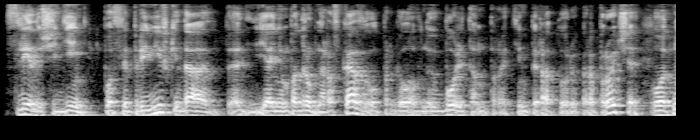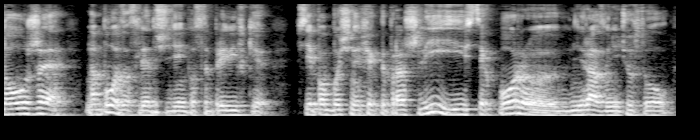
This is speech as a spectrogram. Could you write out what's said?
следующий день после прививки. Да, я о нем подробно рассказывал про головную боль, там, про температуру и про прочее. Вот, но уже на поза следующий день после прививки все побочные эффекты прошли, и с тех пор э, ни разу не чувствовал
